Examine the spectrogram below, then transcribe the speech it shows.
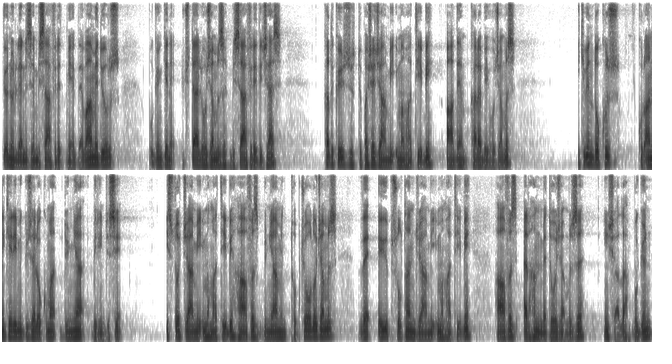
gönüllerinize misafir etmeye devam ediyoruz. Bugün gene üç değerli hocamızı misafir edeceğiz. Kadıköy Zühtü Paşa Camii İmam Hatibi Adem Karabey hocamız, 2009 Kur'an-ı Kerim'i güzel okuma dünya birincisi, İstoç Camii İmam Hatibi Hafız Bünyamin Topçuoğlu hocamız ve Eyüp Sultan Camii İmam Hatibi Hafız Erhan Mete hocamızı inşallah bugün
